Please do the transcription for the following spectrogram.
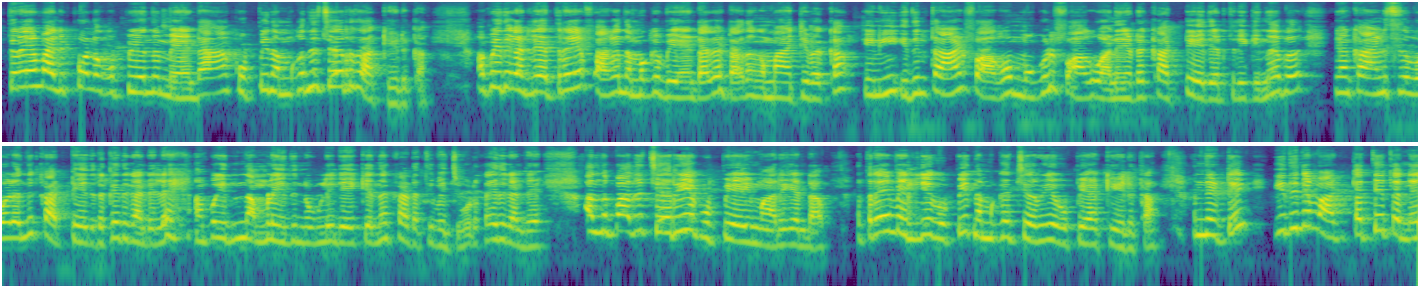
ഇത്രയും വലിപ്പമുള്ള കുപ്പിയൊന്നും വേണ്ട. ആ കുപ്പി നമുക്കൊന്ന് ചെറുതാക്കി എടുക്കാം. അപ്പോൾ ഇത് കണ്ടില്ല? എത്രയും ഭാഗം നമുക്ക് വേണ്ട കേട്ടോ. അതങ്ങ് മാറ്റി വെക്കാം. ഇനി ഇതിന് താഴ്ഭാഗവും മുകൾ ഭാഗവുമാണ് ഇവിടെ കട്ട് ചെയ്തെടുത്തിരിക്കുന്നത്. അപ്പോൾ ഞാൻ കാണിച്ചതുപോലെ ഒന്ന് കട്ട് ചെയ്തെടുക്കുക ഇത് കണ്ടില്ലേ? അപ്പോൾ ഇത് നമ്മൾ ഇതിന്റെ ഉള്ളിലേക്ക് ഒന്ന് കടത്തി വെച്ച് കൊടുക്കുക ഇത് കണ്ടില്ലേ? അന്നപ്പോൾ അത് ചെറിയ കുപ്പിയായി മാറിയുണ്ടാവും അത്രയും വലിയ കുപ്പി നമുക്ക് ചെറിയ കുപ്പിയാക്കി എടുക്കാം. എന്നിട്ട് ഇതിന്റെ വട്ടത്തിൽ തന്നെ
